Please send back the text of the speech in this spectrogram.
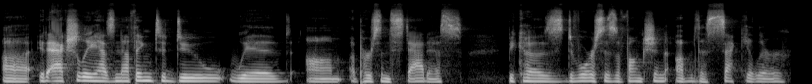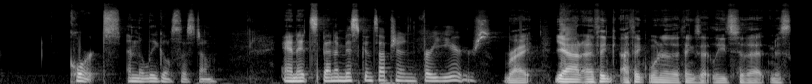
Uh, it actually has nothing to do with um, a person's status because divorce is a function of the secular courts and the legal system. And it's been a misconception for years. Right. Yeah, and I think I think one of the things that leads to that mis-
